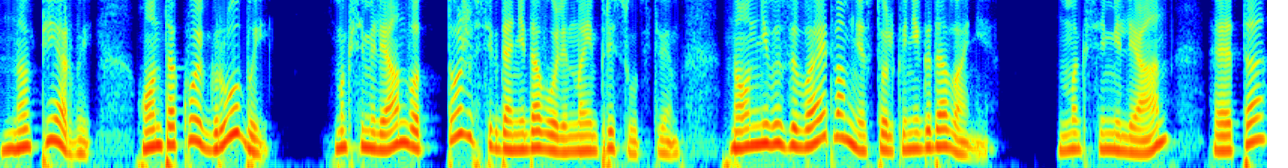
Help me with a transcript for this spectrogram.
Но первый, он такой грубый. Максимилиан вот тоже всегда недоволен моим присутствием, но он не вызывает во мне столько негодования. Максимилиан — это...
